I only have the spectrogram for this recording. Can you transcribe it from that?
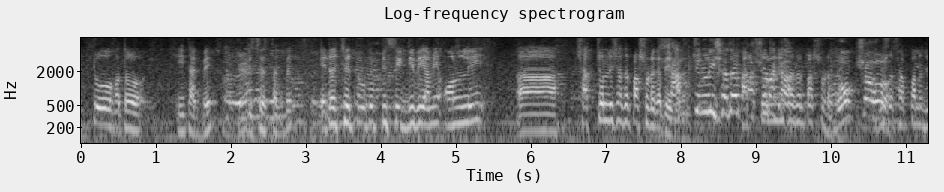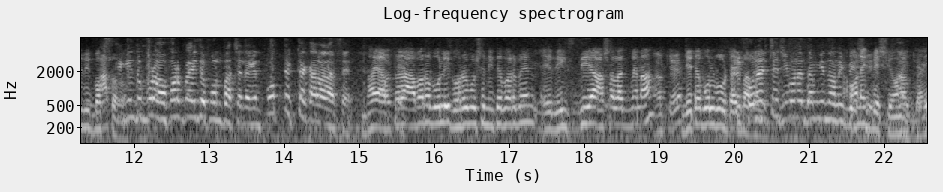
একটু হয়তো ই থাকবে বিশেষ থাকবে। এটা হচ্ছে টু ফিফটি সিক্স জিবি আমি অনলি সাতচল্লিশ হাজার পাঁচশো টাকা পেয়ে সাতচল্লিশ হাজার পাঁচশো সাতচল্লিশ টাকা হাজার পাঁচশো টাকা। বক্স দুশো ছাপ্পান্ন জিবি বক্স কিন্তু পুরো অফার প্রাইসে ফোন পাচ্ছেন দেখেন প্রত্যেকটা কালার আছে। ভাই আপনারা আবারও বলি ঘরে বসে নিতে পারবেন। এই রিক্স দিয়ে আসা লাগবে না। যেটা বলব ওটাই পাবেন। ফোনের চেয়ে জীবনের দাম কিন্তু অনেক বেশি। অনেক বেশি অনেক ভাই।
